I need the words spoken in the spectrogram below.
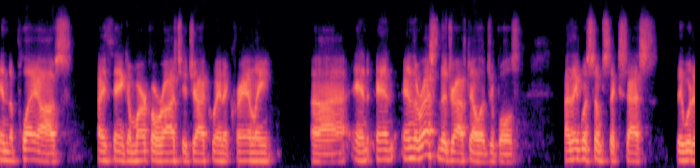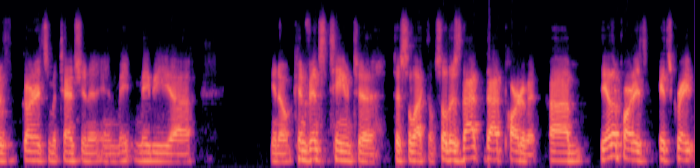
in the playoffs, I think, a Marco Rossi, Jack Quinn, a Cranley, uh, and, and, and the rest of the draft eligibles, I think with some success, they would have garnered some attention and, and may, maybe, uh, you know, convinced team to, to select them. So there's that, that part of it. Um, the other part is it's great,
